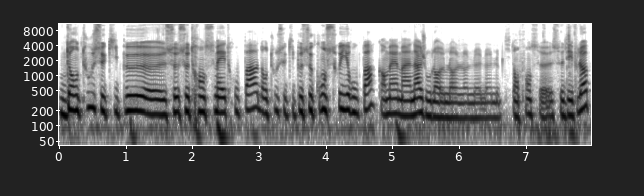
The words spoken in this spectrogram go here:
dans tout ce qui peut euh, se, transmettre ou pas, dans tout ce qui peut se construire ou pas, quand même, à un âge où le, petit enfant se, développe.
